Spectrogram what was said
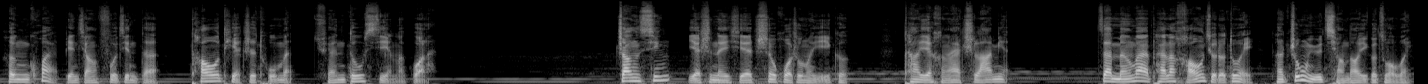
很快便将附近的饕餮之徒们全都吸引了过来。张兴也是那些吃货中的一个，他也很爱吃拉面，在门外排了好久的队，他终于抢到一个座位。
